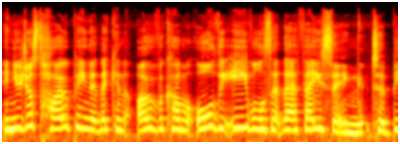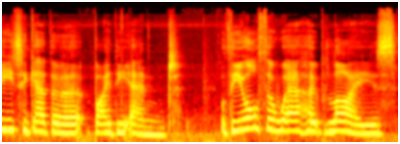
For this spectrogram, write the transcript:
And you're just hoping that they can overcome all the evils that they're facing to be together by the end. The author Where Hope Lies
